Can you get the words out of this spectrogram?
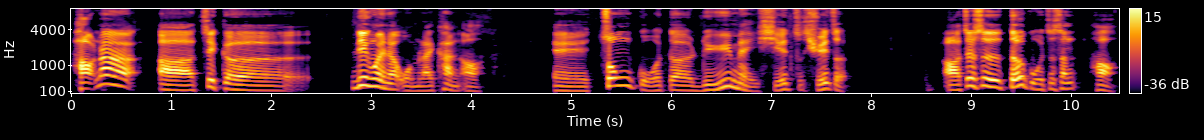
好，那啊、呃，这个另外呢，我们来看啊，诶，中国的旅美学者学者啊，这是德国之声哈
